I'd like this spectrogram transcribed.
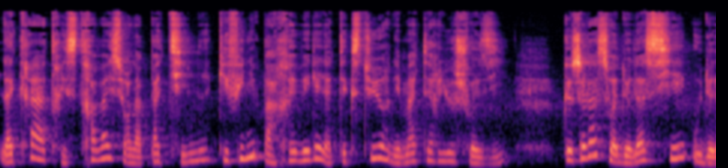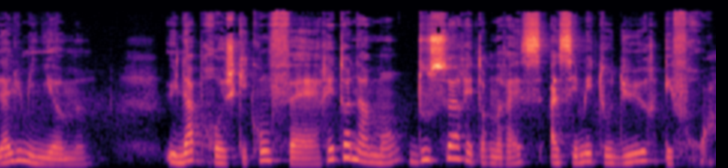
la créatrice travaille sur la patine qui finit par révéler la texture des matériaux choisis, que cela soit de l'acier ou de l'aluminium. Une approche qui confère étonnamment douceur et tendresse à ces métaux durs et froids.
